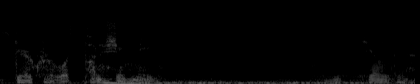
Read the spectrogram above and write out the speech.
Scarecrow was punishing me. He killed her.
